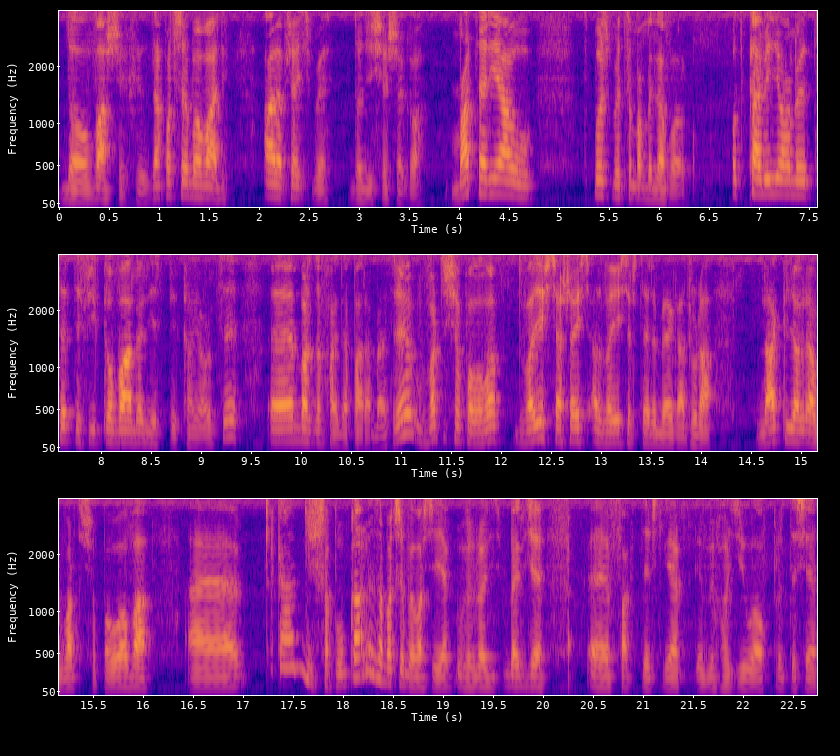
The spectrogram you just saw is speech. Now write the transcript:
do Waszych zapotrzebowań. Ale przejdźmy do dzisiejszego materiału. Spójrzmy co mamy na worku. Odkamieniony, certyfikowany, niespiekający. E, bardzo fajne parametry. Wartość opołowa 26 a 24 MJ na kilogram. Wartość opołowa e, taka niższa półka, ale zobaczymy właśnie jak wygląd- będzie e, faktycznie wychodziło w procesie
